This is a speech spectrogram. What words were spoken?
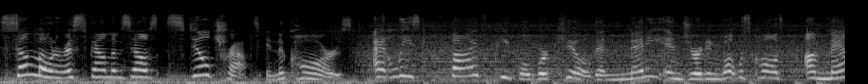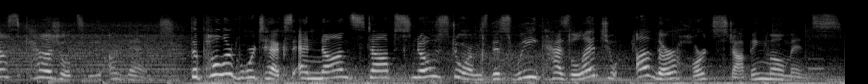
Some motorists found themselves still trapped in the cars. At least five people were killed and many injured in what was called a mass casualty event. The polar vortex and non-stop snowstorms this week has led to other heart-stopping moments.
